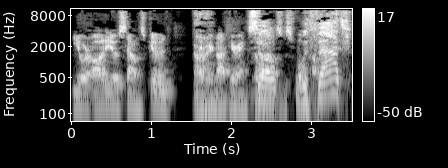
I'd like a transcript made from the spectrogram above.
your audio sounds good, and right. you're not hearing someone so else's full with that,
